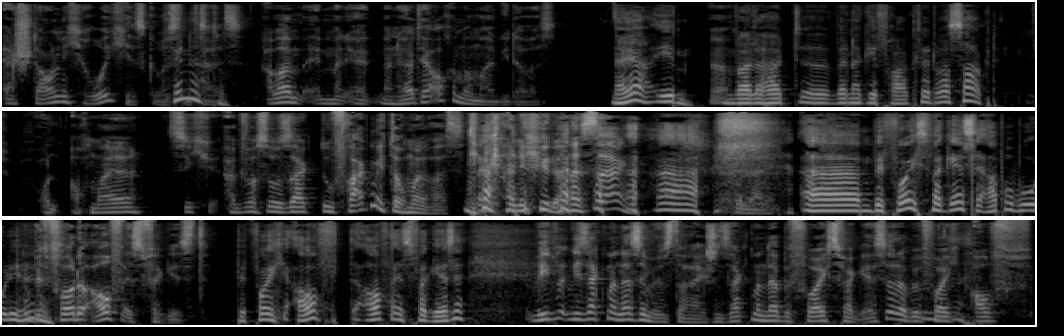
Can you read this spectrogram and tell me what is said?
erstaunlich ruhig ist, größtenteils. Aber man, man hört ja auch immer mal wieder was. Naja, eben. Ja. Weil er halt, äh, wenn er gefragt wird, was sagt. Und auch mal sich einfach so sagt, du frag mich doch mal was, dann kann ich wieder was sagen. Ähm, bevor ich es vergesse, apropos Uli Hoeneß, Bevor du auf es vergisst. bevor ich auf, auf es vergesse, Wie, wie sagt man das im Österreichischen? Sagt man da, bevor ich es vergesse oder bevor ich auf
